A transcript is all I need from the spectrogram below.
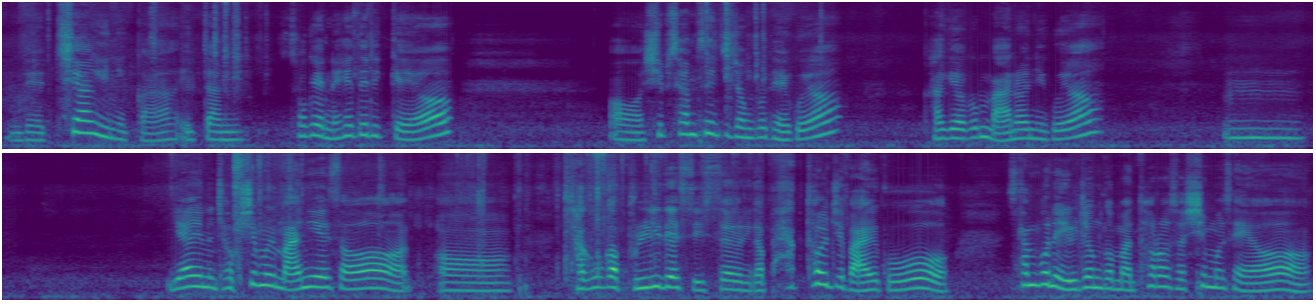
근데 취향이니까 일단 소개는 해드릴게요. 어, 13cm 정도 되고요. 가격은 만 원이고요. 음, 이 아이는 적심을 많이 해서 어, 자구가 분리될 수 있어요. 그러니까 막 털지 말고 3분의 1 정도만 털어서 심으세요.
